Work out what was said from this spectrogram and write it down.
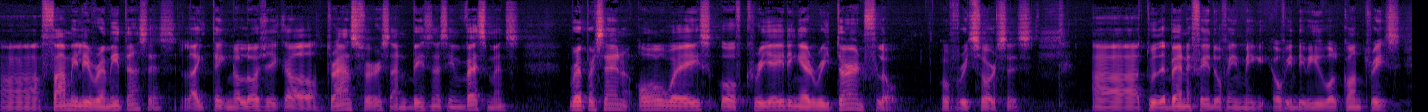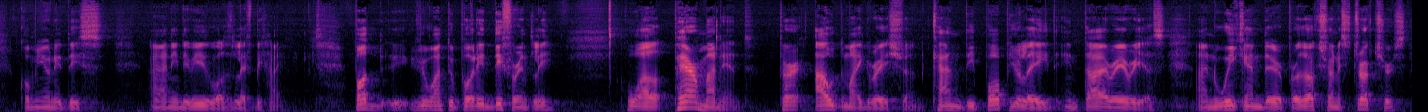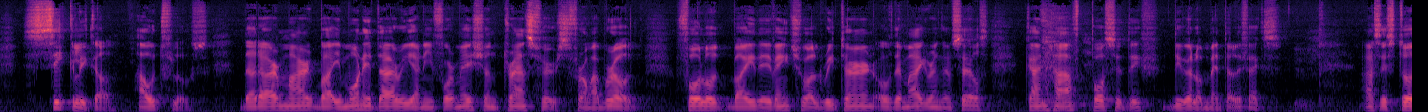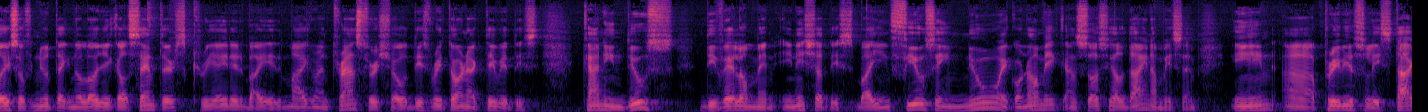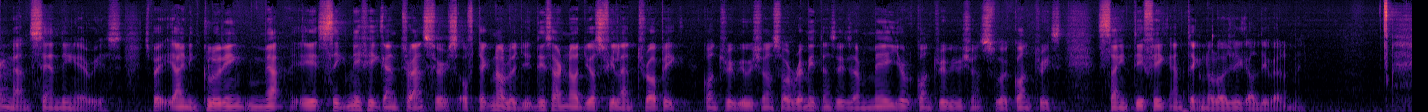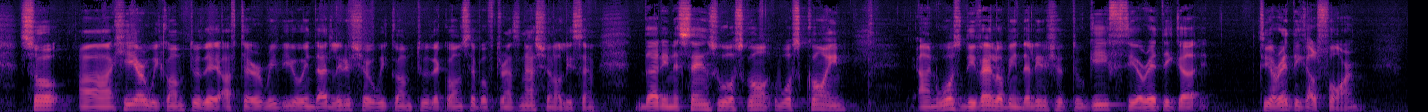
uh, family remittances, like technological transfers and business investments, represent all ways of creating a return flow of resources uh, to the benefit of, of individual countries, communities, and individuals left behind. But if you want to put it differently, while permanent per out migration can depopulate entire areas and weaken their production structures, cyclical outflows that are marked by monetary and information transfers from abroad, followed by the eventual return of the migrants themselves, can have positive developmental effects. As the studies of new technological centers created by migrant transfer show, these return activities can induce development initiatives by infusing new economic and social dynamism in uh, previously stagnant sending areas and including eh, significant transfers of technology. These are not just philanthropic contributions or remittances, these are major contributions to a country's scientific and technological development. So uh, here we come to the, after reviewing that literature, we come to the concept of transnationalism that in a sense was, was coined and was developed in the literature to give theoretical, theoretical form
